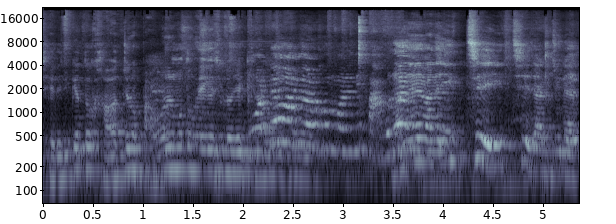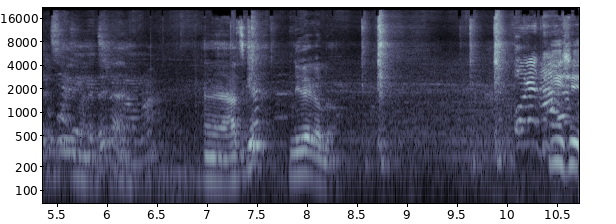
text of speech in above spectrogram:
সেদিনকে তো খাওয়ার জন্য পাগলের মতো হয়ে গেছিল যে মানে মানে ইচ্ছে ইচ্ছে জানছি না এত পরিমাণে তাই না? হ্যাঁ আজকে নিভে গেল। কি সে?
